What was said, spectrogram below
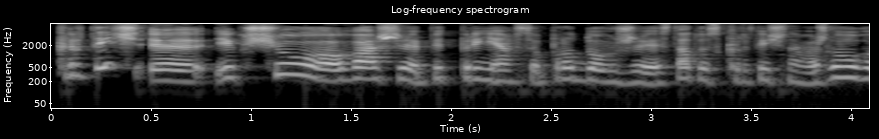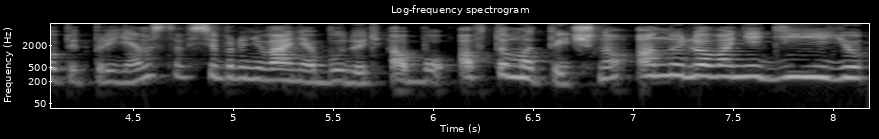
критич, е, якщо ваше підприємство продовжує статус критично важливого підприємства, всі бронювання будуть або автоматично анульовані дією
